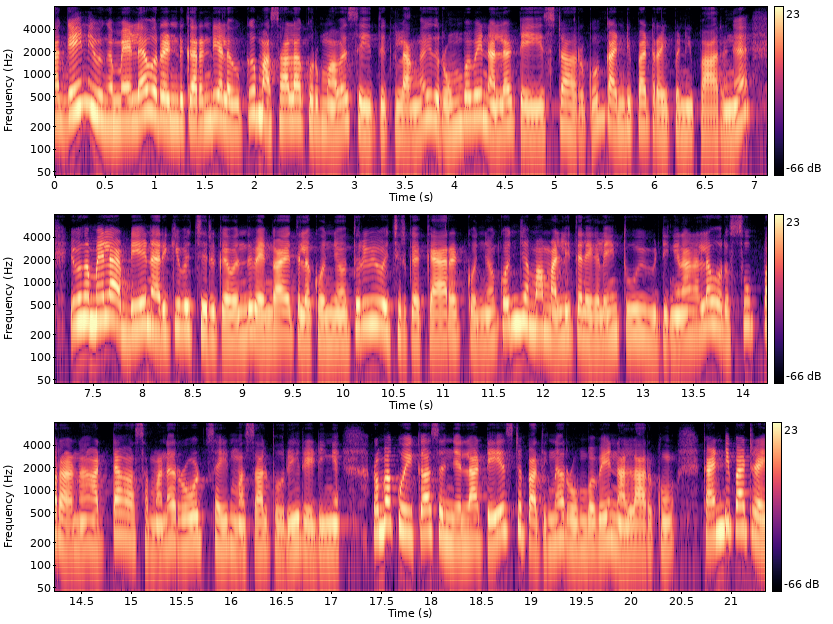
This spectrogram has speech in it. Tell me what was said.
அகெயின் இவங்க மேலே ஒரு ரெண்டு கரண்டி அளவுக்கு மசாலா குருமாவை சேர்த்துக்கலாங்க. இது ரொம்பவே நல்லா டேஸ்ட்டாக இருக்கும். கண்டிப்பாக ட்ரை பண்ணி பாருங்கள் இவங்க மேலே அப்படியே நறுக்கி வச்சுருக்க வந்து வெங்காயத்தில் கொஞ்சம் துருவி வச்சுருக்க கேரட் கொஞ்சம் கொஞ்சமாக மல்லித்தலைகளையும் தூவி விட்டிங்கன்னா நல்லா ஒரு சூப்பரான அட்டகாசமான ரோட் சைட் மசால் பூரி ரெடிங்க ரொம்ப குயிக்காக செஞ்சிடலாம். டேஸ்ட்டு பார்த்திங்கன்னா ரொம்பவே நல்லாயிருக்கும் கண்டிப்பாக ட்ரை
